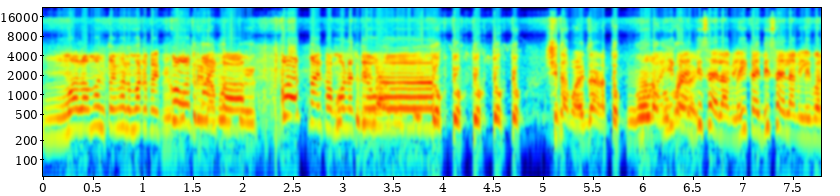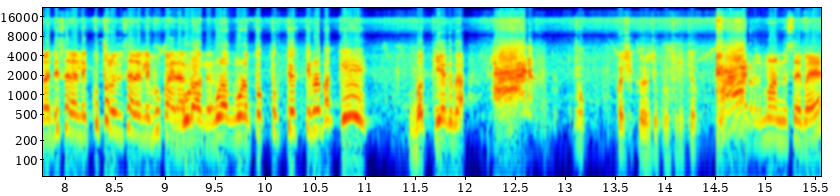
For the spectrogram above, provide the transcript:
मला म्हणतोय मला मला काही मी कळत कुत्रीला नाही का? म्हणतोय. कळत नाही का मला कुत्रीला म्हणतोय, तेवढं टोक टोक टोक टोक टोक. सीताफळ झाडा टोक बुडा ही काय दिसायला लागलं ही काय दिसायला लागली मला? दिसायला लागले कुत्र दिसायला लागले भुकायला लागलं. बुडात बुडात टोक टोक टोक तिकडे बघ की. बघ की एकदा. टोक कशी करते कुत्री हाड! तर माणूस आहे बाय.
